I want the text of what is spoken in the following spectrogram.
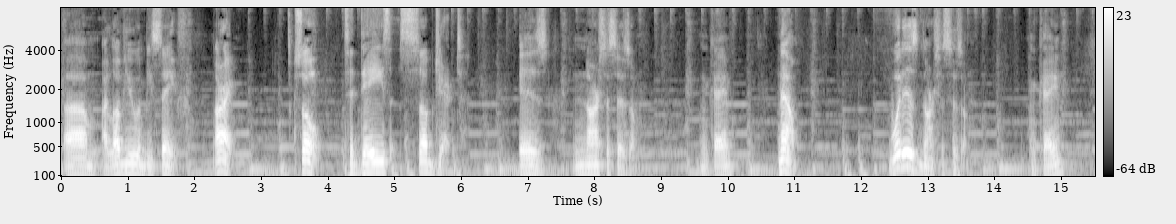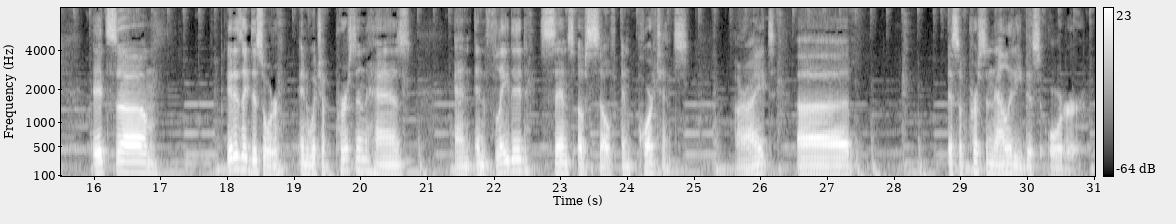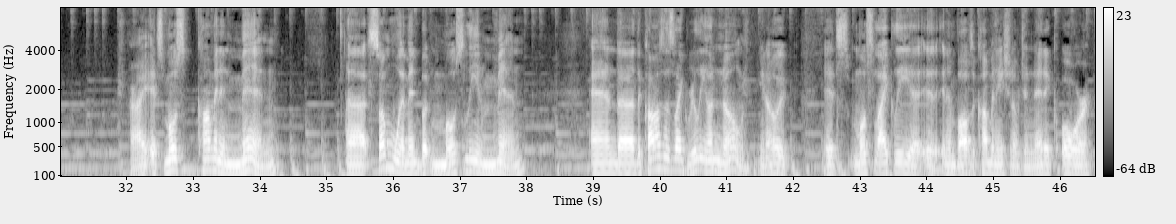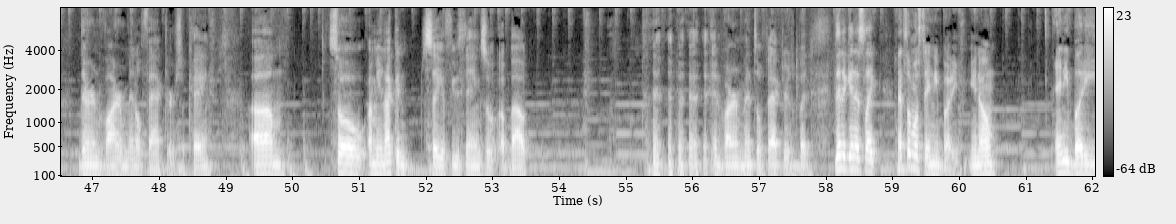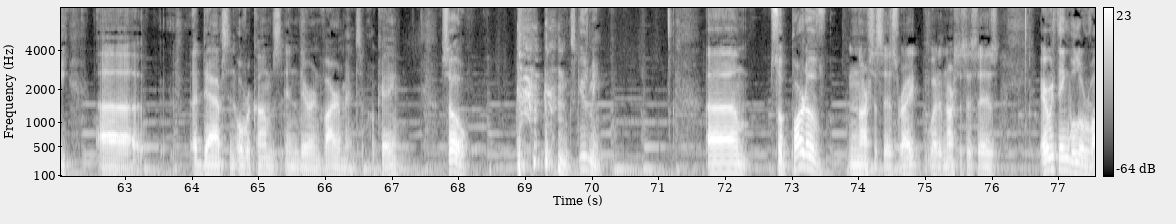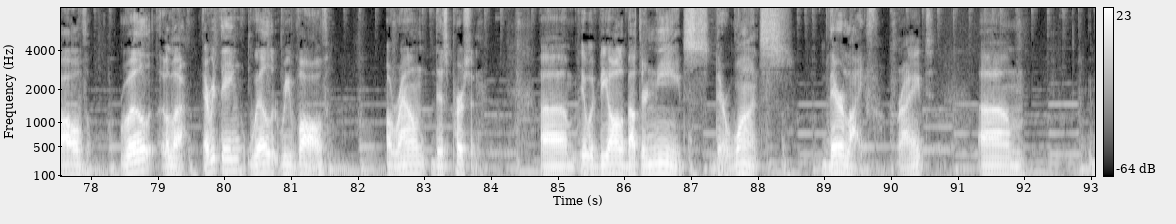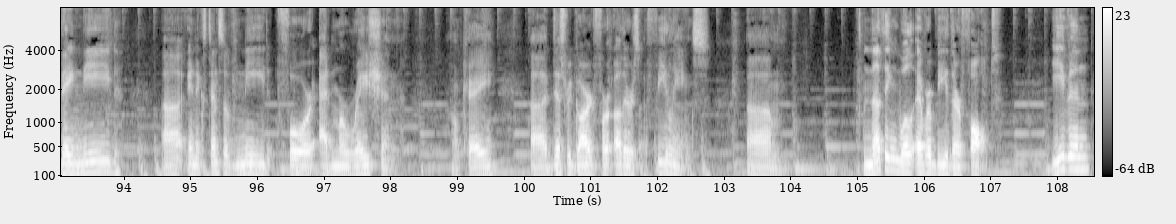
Um, I love you and be safe. All right. So today's subject is narcissism. Okay? Now, what is narcissism? Okay? It's um it is a disorder in which a person has an inflated sense of self-importance. All right? Uh it's a personality disorder. All right? It's most common in men uh, some women, but mostly in men. And uh, the cause is like really unknown. You know, it, it's most likely uh, it, it, involves a combination of genetic or their environmental factors. Okay, um, so I mean, I can say a few things about environmental factors, but then again, it's like that's almost anybody. You know, anybody. Uh, adapts and overcomes in their environment. Okay, so excuse me. Um, so part of narcissist, right? What a narcissist is, everything will revolve. Will uh, everything will revolve around this person? Um, it would be all about their needs, their wants, their life, right? Um, they need uh, an extensive need for admiration, okay? Uh, disregard for others' feelings. Um, nothing will ever be their fault, even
